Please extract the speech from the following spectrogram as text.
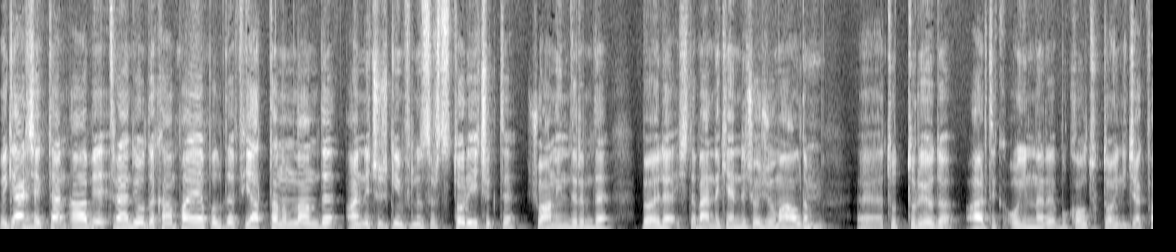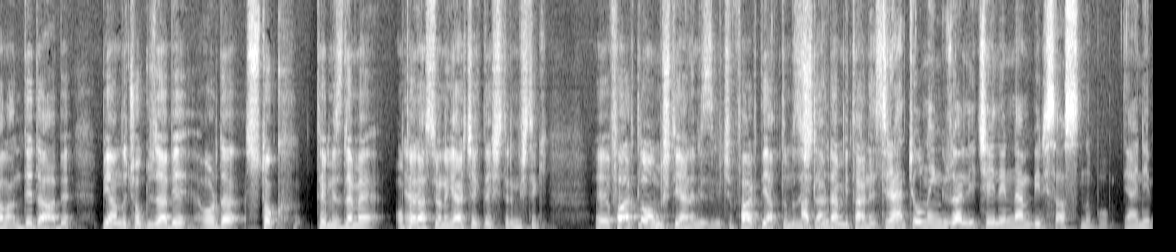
Ve gerçekten abi Trendyol'da kampanya yapıldı. Fiyat tanımlandı. Anne çocuk influencer story çıktı. Şu an indirimde böyle işte ben de kendi çocuğumu aldım. E, tutturuyordu. Artık oyunları bu koltukta oynayacak falan dedi abi. Bir anda çok güzel bir orada stok temizleme operasyonu gerçekleştirmiştik. E, farklı olmuştu yani bizim için. Farklı yaptığımız Abi işlerden bir tanesi. Trendyol'un en güzel şeylerinden birisi aslında bu. Yani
